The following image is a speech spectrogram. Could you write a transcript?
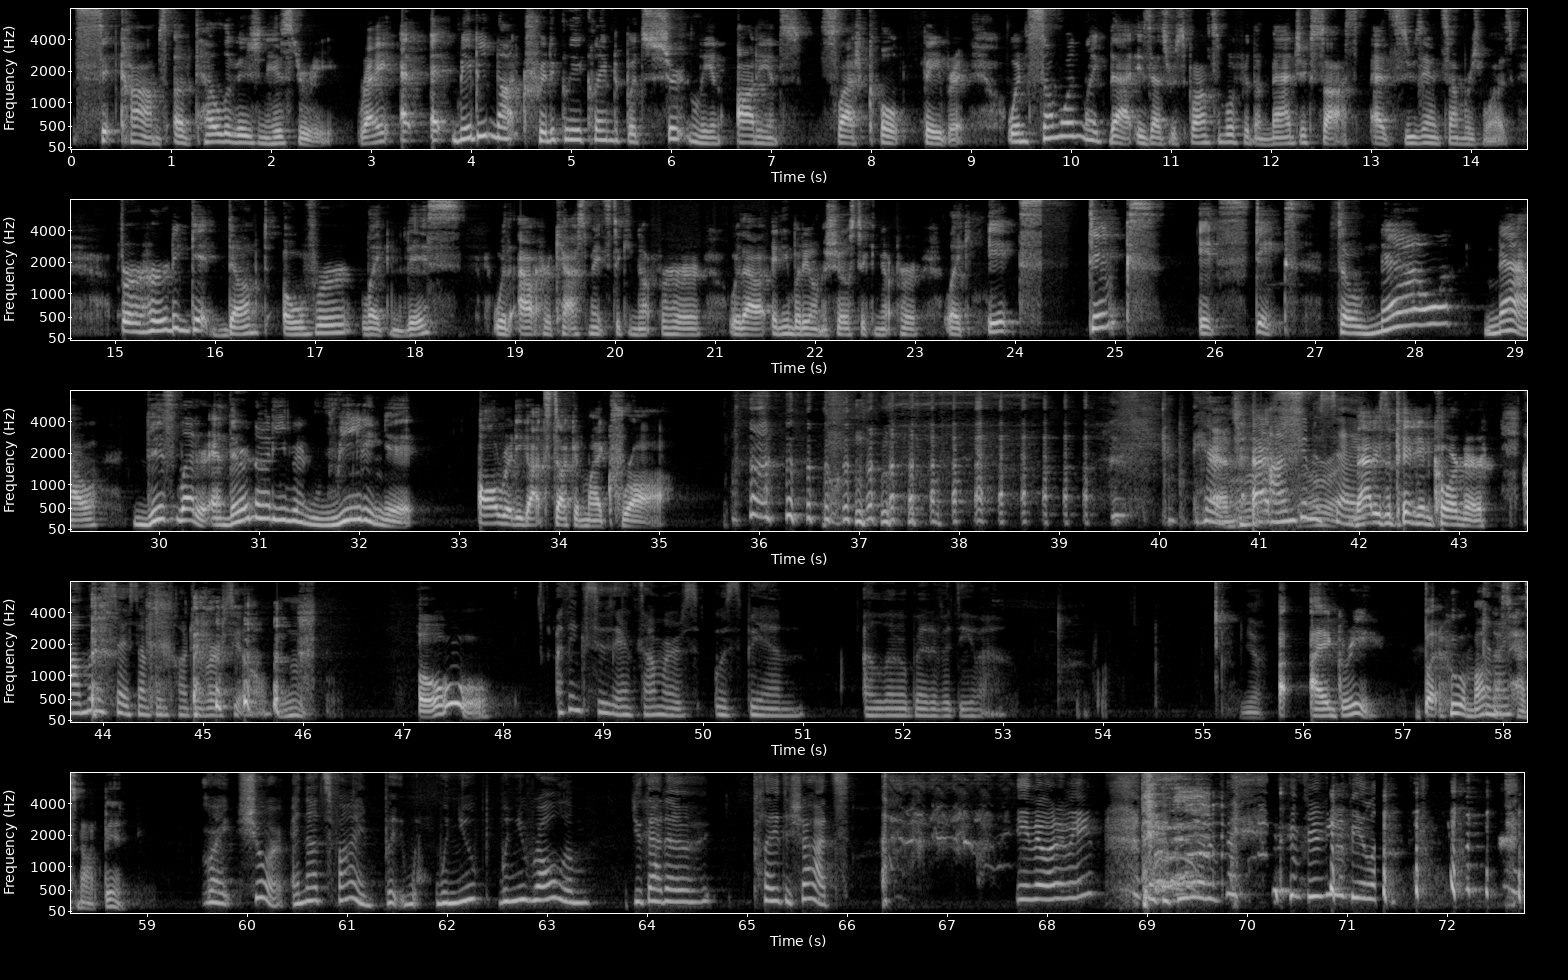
sitcoms of television history, right? At, at maybe not critically acclaimed, but certainly an audience slash cult favorite. When someone like that is as responsible for the magic sauce as Suzanne Somers was, for her to get dumped over like this without her castmates sticking up for her, without anybody on the show sticking up for her, like it stinks. It stinks. So now, now, this letter, and they're not even reading it, already got stuck in my craw. Here, And that's I'm gonna all right. say Maddie's opinion corner. I'm gonna say something controversial. Mm. Oh, I think Suzanne Somers was being a little bit of a diva. Yeah. I, I agree. But who among And us I- has not been? Right, sure, and that's fine. But w- when you when you roll them, you gotta play the shots. you know what I mean? Like if you're gonna, if you're gonna be like,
